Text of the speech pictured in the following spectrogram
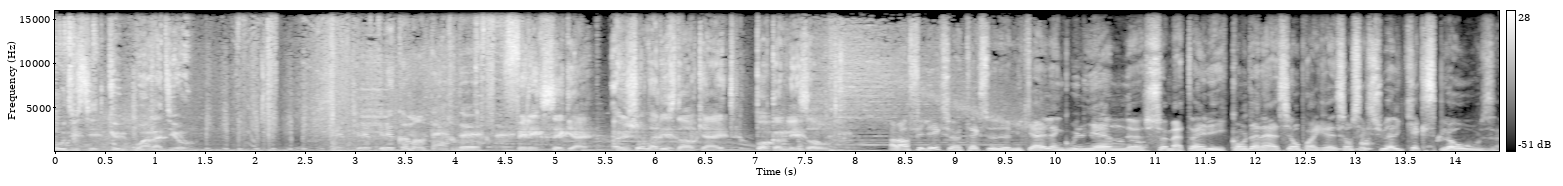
ou du site cul.radio. Le, le commentaire de Félix Séguin, un journaliste d'enquête pas comme les autres. Alors, Félix, un texte de Michael Nguyen euh, ce matin, les condamnations pour agression sexuelle qui explosent.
